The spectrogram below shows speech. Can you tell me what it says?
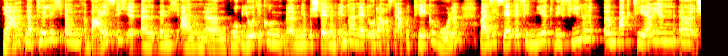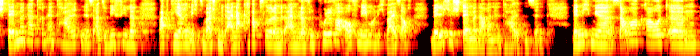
Ja, natürlich ähm, weiß ich, äh, wenn ich ein ähm, Probiotikum äh, mir bestelle im Internet oder aus der Apotheke hole, weiß ich sehr definiert, wie viele ähm, Bakterienstämme äh, da drin enthalten ist, also wie viele Bakterien ich zum Beispiel mit einer Kapsel oder mit einem Löffel Pulver aufnehme und ich weiß auch, welche Stämme darin enthalten sind. Wenn ich mir Sauerkraut ähm,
